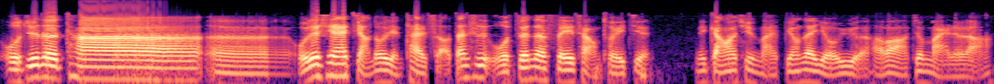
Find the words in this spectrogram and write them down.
我觉得它，呃，我觉得现在讲都有点太少，但是我真的非常推荐你赶快去买，不用再犹豫了，好不好？就买了啦。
